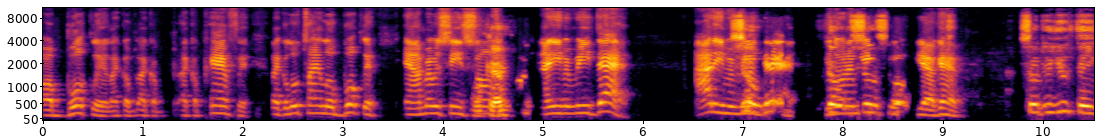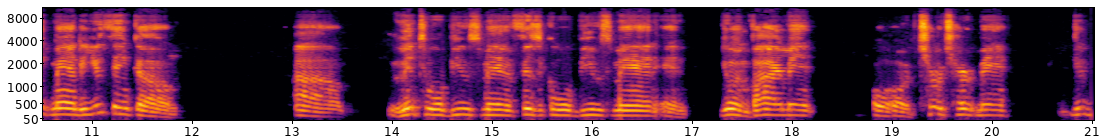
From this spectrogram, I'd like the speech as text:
uh, booklet, like a like a like a pamphlet, like a little tiny little booklet, and I remember seeing Psalms. Okay. I didn't even read that. I didn't even So- read that. You so- know what I mean? So, yeah, go ahead. So do you think, man, do you think um um mental abuse, man, physical abuse, man, and your environment or, or church hurt, man, do,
